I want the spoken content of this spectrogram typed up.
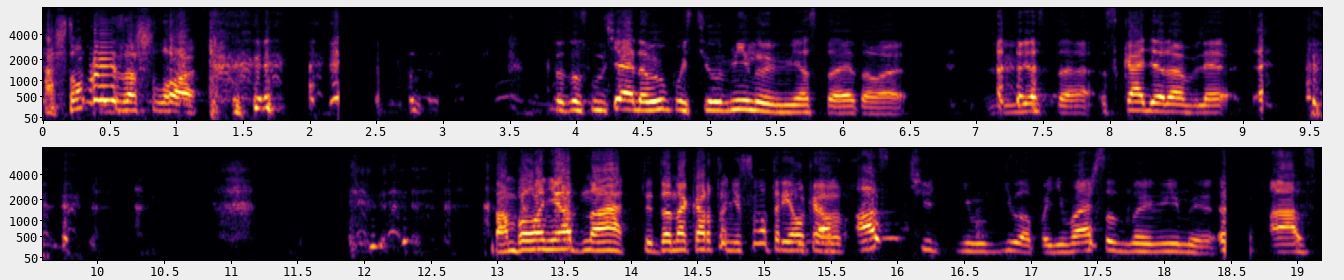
А что произошло? Кто-то случайно выпустил мину вместо этого. Вместо сканера, блядь. Там была не одна. Ты да на карту не смотрел, кажется. Асп чуть не убила, понимаешь, с одной мины. Асп.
